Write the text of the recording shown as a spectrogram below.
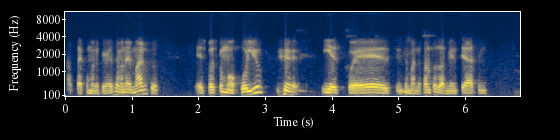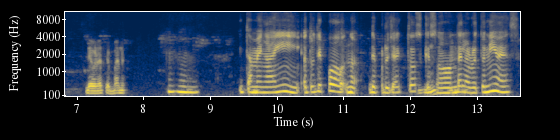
hasta como la primera semana de marzo, después como julio y después en Semana Santa también se hacen de una semana. Y también hay otro tipo de proyectos que son de la Red Unives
